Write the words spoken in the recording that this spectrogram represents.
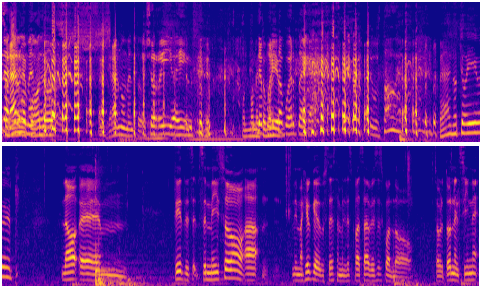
Gran de momento. fondo, Gran momento. El chorrillo ahí. un De momento muy... puerta a puerta acá. ¿Te gustó, güey. No te oí, güey. No, eh, fíjate, se, se me hizo, ah, me imagino que a ustedes también les pasa a veces cuando, sobre todo en el cine,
